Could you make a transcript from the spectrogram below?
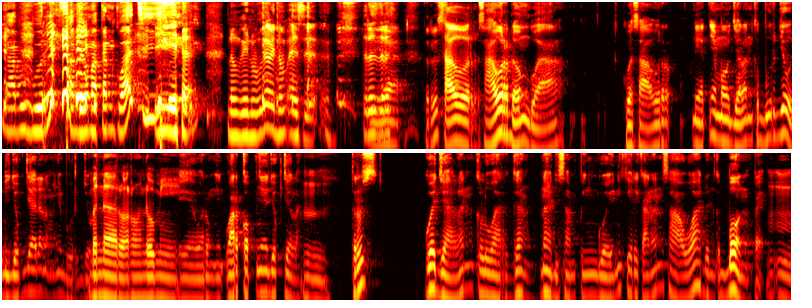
Ngabuburit sambil makan kuaci. iya. Nungguin buka minum es ya. Terus terus Iya. Terus sahur. sahur dong gua. Gua sahur niatnya mau jalan ke Burjo di Jogja ada namanya Burjo. Bener orang Indomie. Iya, warung warkopnya Jogja lah. Mm. Terus gue jalan keluar gang. Nah di samping gue ini kiri kanan sawah dan kebon, pe. Mm-mm.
